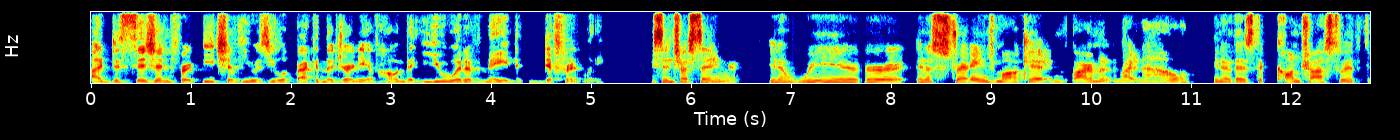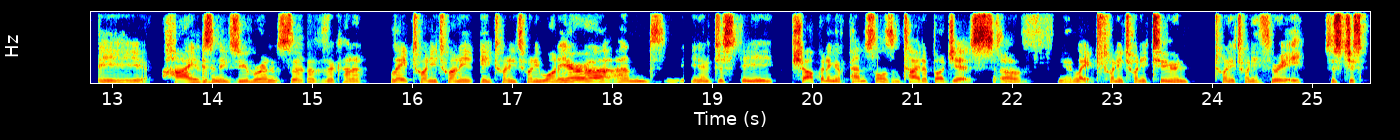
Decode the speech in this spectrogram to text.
a decision for each of you as you look back in the journey of Hone that you would have made differently? It's interesting. You know, we're in a strange market environment right now. You know, there's the contrast with the highs and exuberance of the kind of late 2020, 2021 era and, you know, just the sharpening of pencils and tighter budgets of, you know, late 2022 and 2023. So it's just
